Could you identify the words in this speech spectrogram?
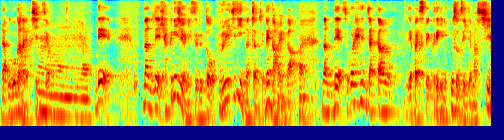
ら動かないらしいんですよ。でなんで120にするとフル HD になっちゃうんですよね画面が、はい。なんでそこら辺若干やっぱりスペック的に嘘ついてますし、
